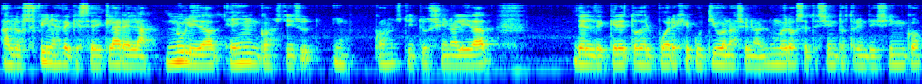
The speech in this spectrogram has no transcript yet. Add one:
a los fines de que se declare la nulidad e inconstitucionalidad del decreto del Poder Ejecutivo Nacional número 735-20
